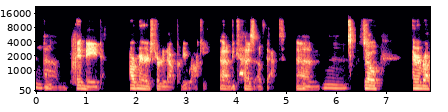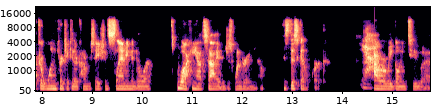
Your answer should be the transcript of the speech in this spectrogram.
Mhm. um, it made our marriage started out pretty rocky uh, because of that. Um, Mm. so I remember after one particular conversation, slamming the door, walking outside, and just wondering, you know, is this going to work? Yeah. How are we going to? Uh,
